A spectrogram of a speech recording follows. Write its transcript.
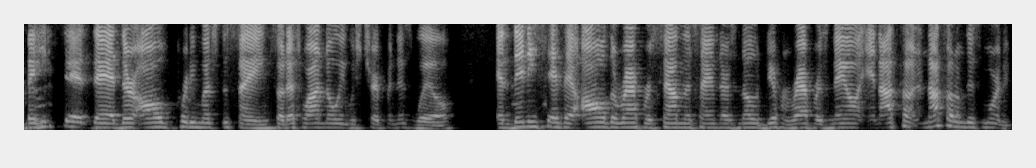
But he said that they're all pretty much the same, so that's why I know he was tripping as well. And then he said that all the rappers sound the same. There's no different rappers now. And I told and I told him this morning,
